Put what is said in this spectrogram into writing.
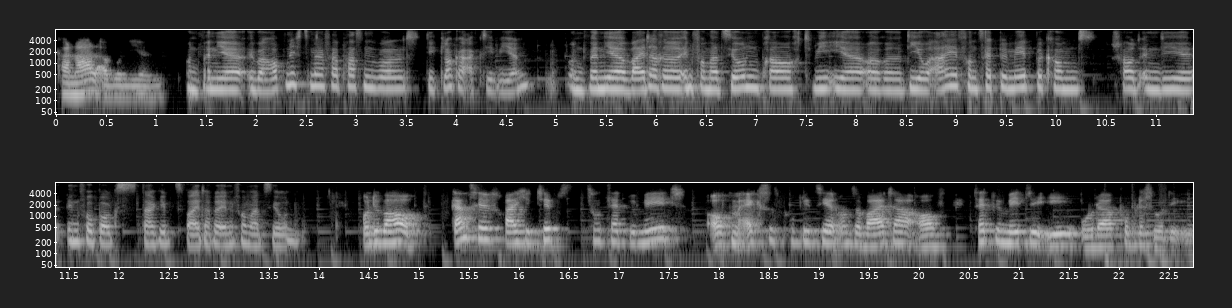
Kanal abonnieren. Und wenn ihr überhaupt nichts mehr verpassen wollt, die Glocke aktivieren. Und wenn ihr weitere Informationen braucht, wie ihr eure DOI von ZBMed bekommt, schaut in die Infobox, da gibt es weitere Informationen. Und überhaupt ganz hilfreiche Tipps zu ZBMed, Open Access publizieren und so weiter auf zbmed.de oder publisur.de.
